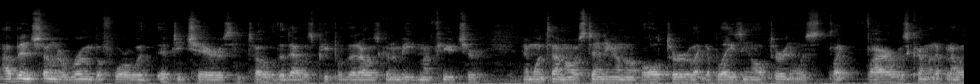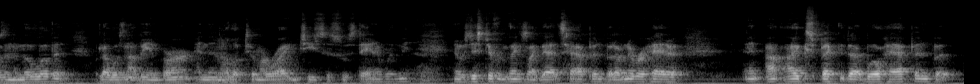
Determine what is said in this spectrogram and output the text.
I've been shown a room before with empty chairs and told that that was people that I was going to meet in my future. And one time I was standing on an altar, like a blazing altar, and it was like fire was coming up, and I was in the middle of it, but I was not being burnt. And then I mm-hmm. looked to my right, and Jesus was standing with me. Mm-hmm. And it was just different things like that's happened, but I've never had a, and I, I expected that will happen, but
